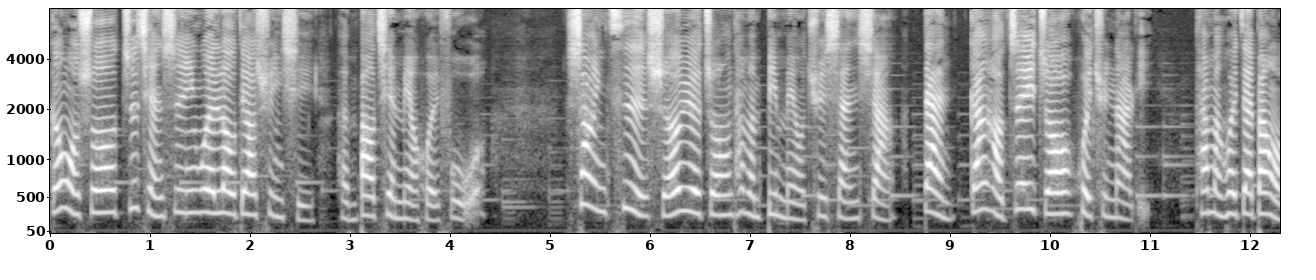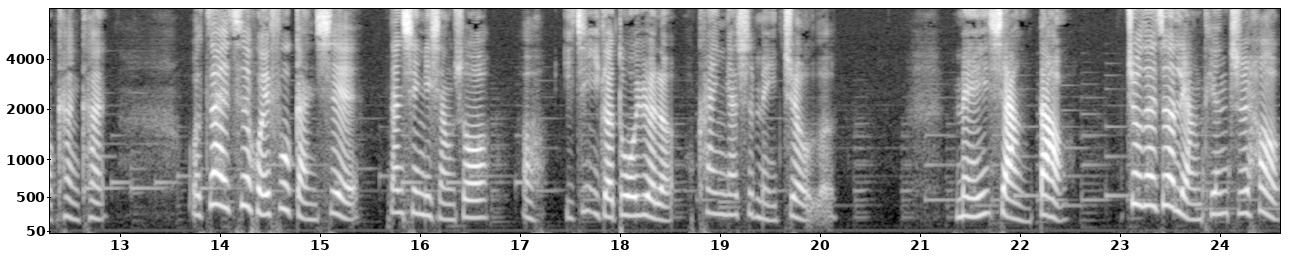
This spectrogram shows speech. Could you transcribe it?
跟我说之前是因为漏掉讯息，很抱歉没有回复我。上一次十二月中，他们并没有去山上，但刚好这一周会去那里，他们会再帮我看看。我再一次回复感谢，但心里想说：“哦。”已经一个多月了，我看应该是没救了。没想到，就在这两天之后，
